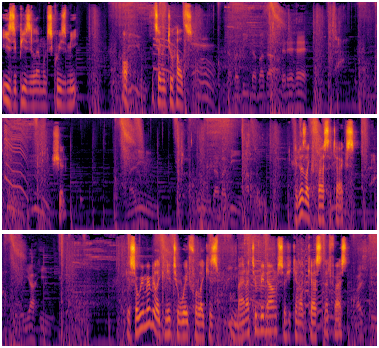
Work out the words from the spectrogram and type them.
Easy peasy lemon squeeze me. Oh, it's having two healths. Dabadi Shit. Malinum, Du Dabadi, Apu, He does like fast attacks. Okay, so we maybe like need to wait for like his mana to be down so he cannot cast that fast. Vajdum,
